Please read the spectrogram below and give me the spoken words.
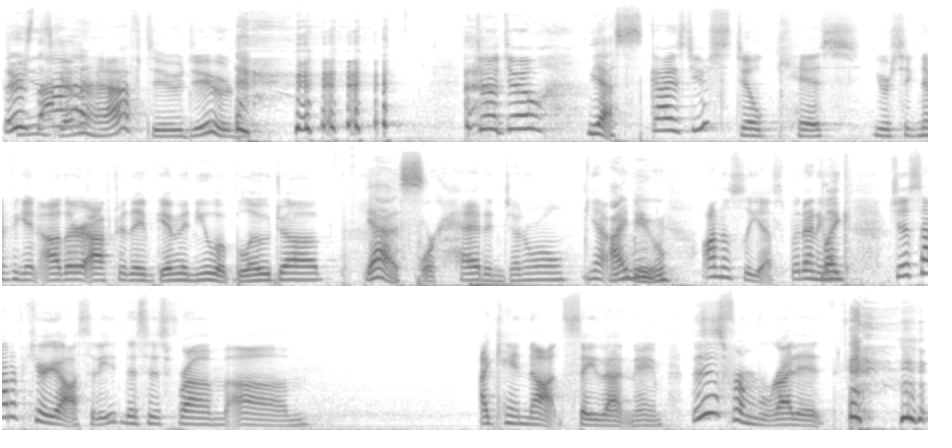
there's He's that. gonna have to, dude. Jojo, Yes. guys, do you still kiss your significant other after they've given you a blowjob? Yes. Or head in general? Yeah, I mean, do. Honestly, yes. But anyway, Like- just out of curiosity, this is from um I cannot say that name. This is from Reddit.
